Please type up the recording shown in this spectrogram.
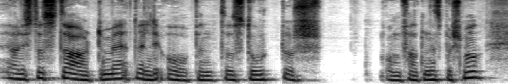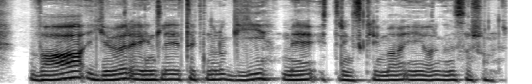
jeg har lyst til å starte med et veldig åpent og stort og omfattende spørsmål. Hva gjør egentlig teknologi med ytringsklima i organisasjoner?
